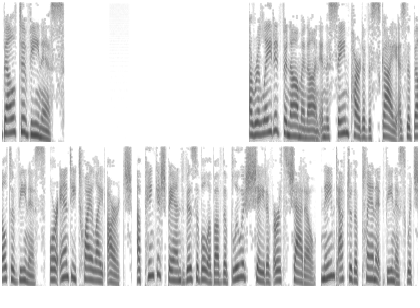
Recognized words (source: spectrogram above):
Belt of Venus A related phenomenon in the same part of the sky is the Belt of Venus, or anti-twilight arch, a pinkish band visible above the bluish shade of Earth's shadow, named after the planet Venus which,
